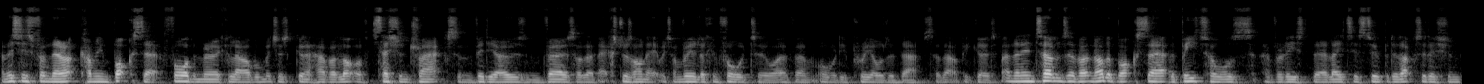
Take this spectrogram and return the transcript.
And this is from their upcoming box set for the Miracle album, which is going to have a lot of session tracks and videos and various other extras on it, which I'm really looking forward to. I've um, already pre-ordered that, so that'll be good. And then in terms of another box set, the Beatles have released their latest Super Deluxe edition,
